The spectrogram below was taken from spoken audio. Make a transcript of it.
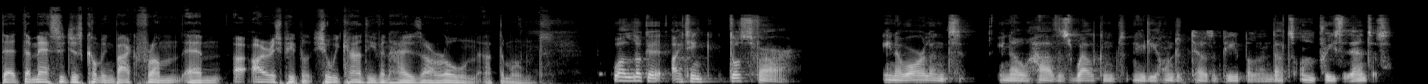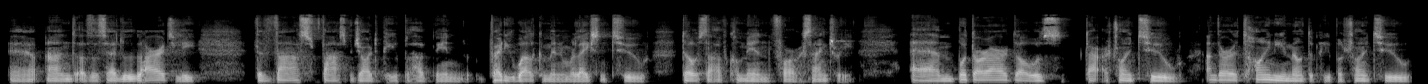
that the message is coming back from um, Irish people. So we can't even house our own at the moment. Well, look, I think thus far, you know, Ireland you know, have has welcomed nearly 100,000 people, and that's unprecedented. Uh, and as I said, largely the vast, vast majority of people have been very welcoming in relation to those that have come in for sanctuary. Um, but there are those that are trying to and there are a tiny amount of people trying to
